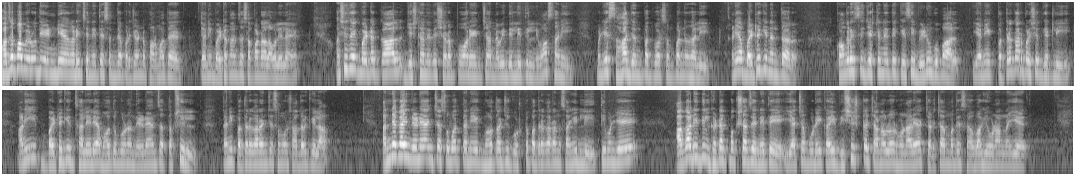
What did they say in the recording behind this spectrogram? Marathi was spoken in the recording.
भाजपा विरोधी एन डी ए आघाडीचे नेते सध्या प्रचंड फॉर्मात आहेत. त्यांनी बैठकांचा सपाटा लावलेला आहे. अशीच एक बैठक काल ज्येष्ठ नेते शरद पवार यांच्या नवी दिल्लीतील निवासस्थानी म्हणजे सहा जनपदवर संपन्न झाली. आणि या बैठकीनंतर काँग्रेसचे ज्येष्ठ नेते के सी वेणुगोपाल यांनी एक पत्रकार परिषद घेतली आणि बैठकीत झालेल्या महत्त्वपूर्ण निर्णयांचा तपशील त्यांनी पत्रकारांच्या समोर सादर केला. अन्य काही निर्णयांच्या सोबत त्यांनी एक महत्त्वाची गोष्ट पत्रकारांना सांगितली ती म्हणजे आघाडीतील घटक पक्षाचे नेते याच्यापुढे काही विशिष्ट चॅनलवर होणाऱ्या चर्चांमध्ये सहभागी होणार नाही आहेत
